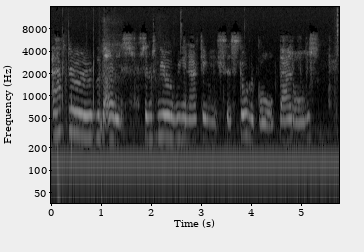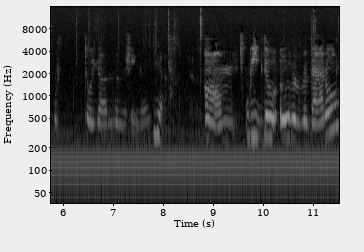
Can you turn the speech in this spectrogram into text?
after the battles, since we are reenacting historical battles with toy guns and machine guns, Yes. um, we go over the battle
